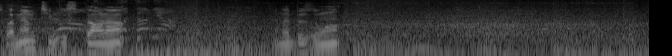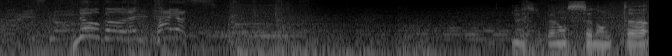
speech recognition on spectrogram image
Toi mets un petit boost par là, on a besoin. Vas-y, balance ça dans le tas.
